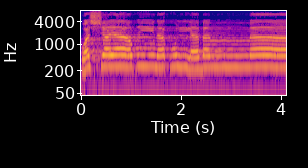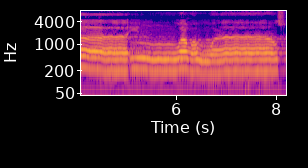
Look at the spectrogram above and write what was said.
والشياطين كل بناء وغواص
